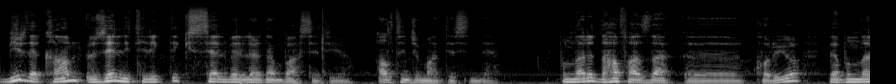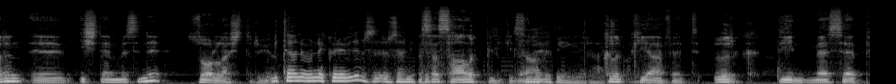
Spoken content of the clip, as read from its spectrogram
Bir de kanun özel nitelikli kişisel verilerden bahsediyor. 6. maddesinde. Bunları daha fazla e, koruyor ve bunların e, işlenmesini zorlaştırıyor. Bir tane örnek verebilir misiniz özellikle? Mesela sağlık bilgileri, Sağlık bilgileri. abi. kılık kıyafet, ırk, din, mezhep,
